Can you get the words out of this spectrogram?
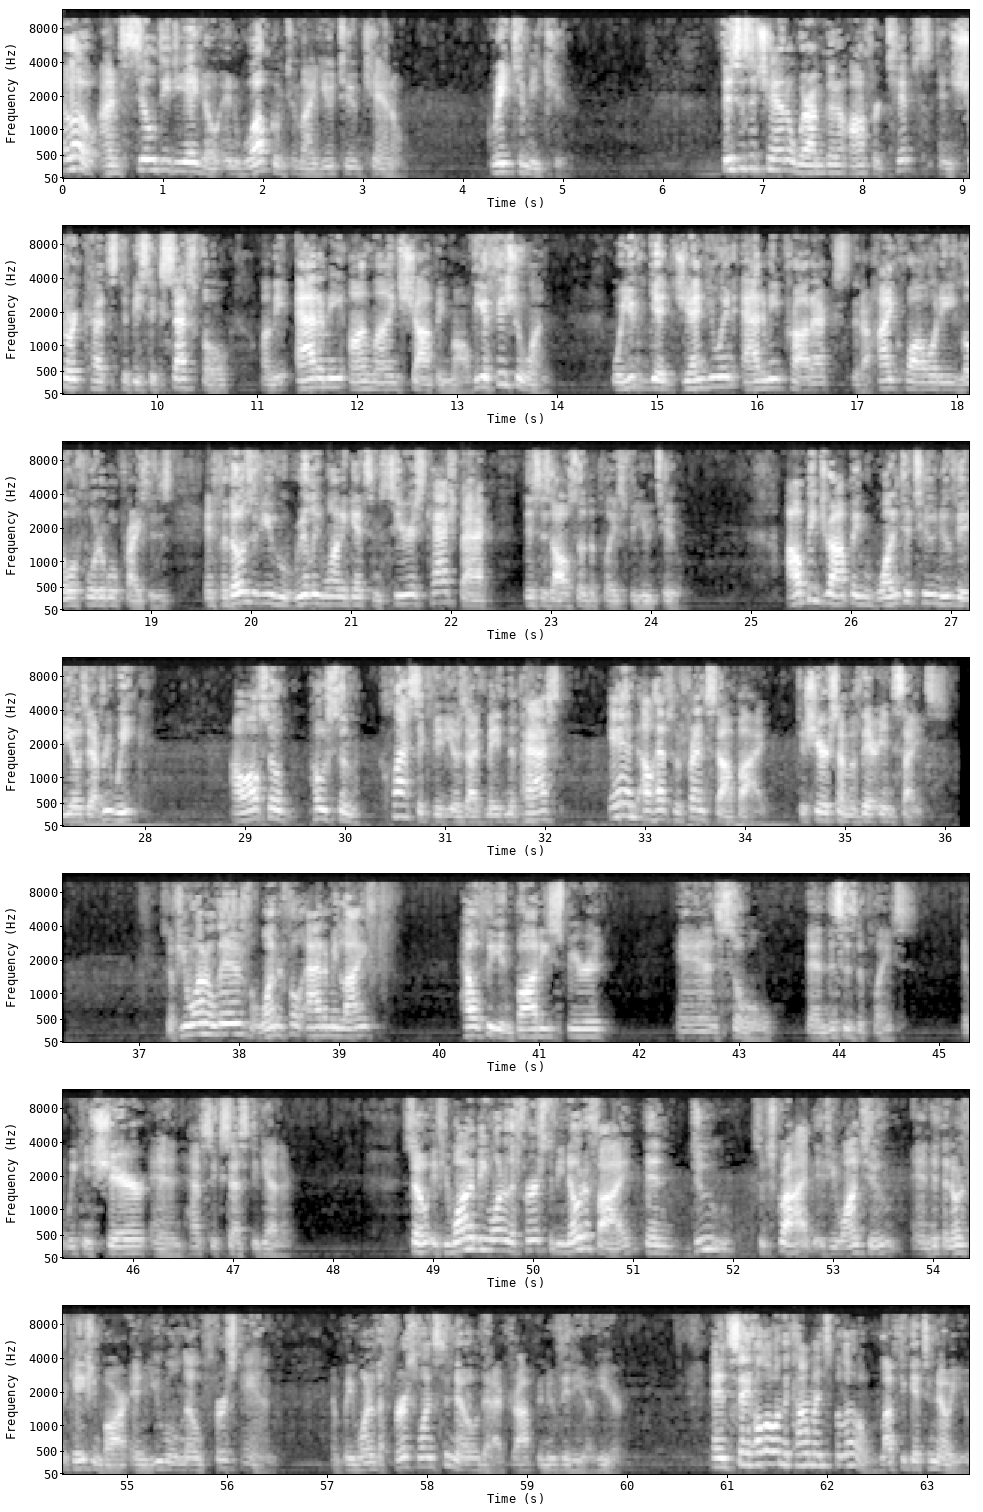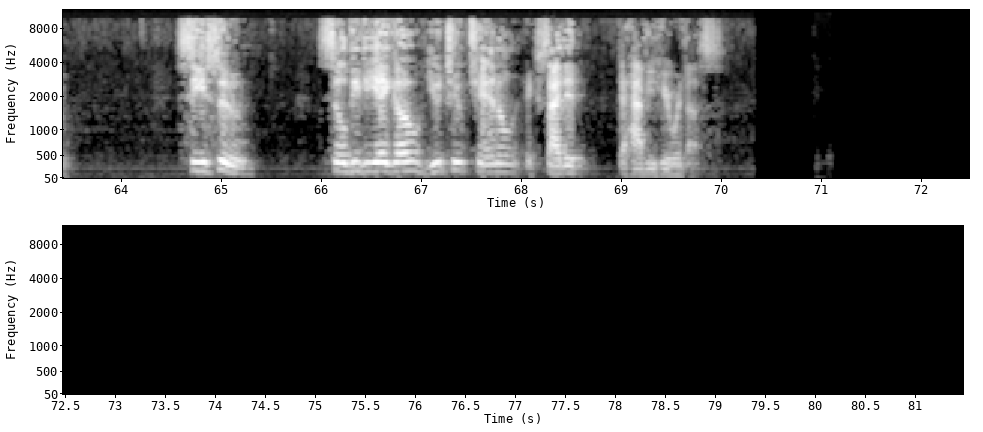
Hello, I'm Sil Diego and welcome to my YouTube channel. Great to meet you. This is a channel where I'm going to offer tips and shortcuts to be successful on the Atomy online shopping mall, the official one, where you can get genuine Atomy products that are high quality, low affordable prices. And for those of you who really want to get some serious cash back, this is also the place for you too. I'll be dropping one to two new videos every week. I'll also post some classic videos I've made in the past, and I'll have some friends stop by to share some of their insights. So if you want to live a wonderful Atomy life, healthy in body, spirit, and soul, then this is the place that we can share and have success together. So if you want to be one of the first to be notified, then do subscribe if you want to and hit the notification bar and you will know firsthand and be one of the first ones to know that I've dropped a new video here. And say hello in the comments below. Love to get to know you. See you soon. Sil Diego YouTube channel. Excited to have you here with us.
